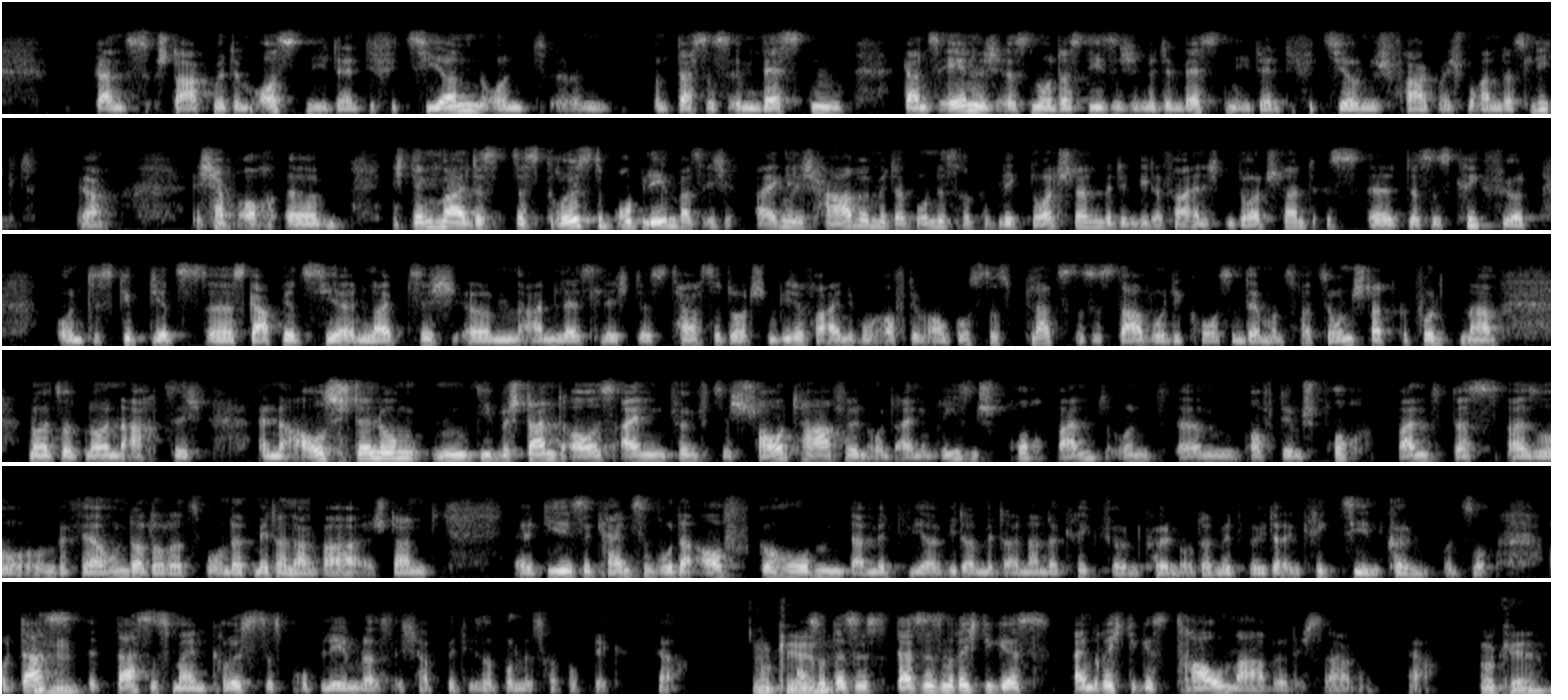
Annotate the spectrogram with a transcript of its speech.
ganz stark mit dem Osten identifizieren und ähm, und dass es im Westen ganz ähnlich ist, nur dass die sich mit dem Westen identifizieren. Und ich frage mich, woran das liegt. Ja, ich habe auch, ähm, ich denke mal, das, das größte Problem, was ich eigentlich habe mit der Bundesrepublik Deutschland, mit dem wiedervereinigten Deutschland, ist, äh, dass es Krieg führt. Und es gibt jetzt, äh, es gab jetzt hier in Leipzig ähm, anlässlich des Tags der deutschen Wiedervereinigung auf dem Augustusplatz, das ist da, wo die großen Demonstrationen stattgefunden haben, 1989, eine Ausstellung, die bestand aus 51 Schautafeln und einem riesen Spruchband. Und ähm, auf dem Spruchband, das also ungefähr 100 oder 200 Meter lang war, stand, äh, diese Grenze wurde aufgehoben, damit wir wieder miteinander Krieg führen können oder damit wir wieder in Krieg ziehen können und so. Und das, mhm. das ist mein größtes Problem, das ich habe mit dieser Bundesrepublik. Ja. Okay. Also das ist, das ist ein richtiges, ein richtiges Trauma, würde ich sagen. Ja. Okay.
